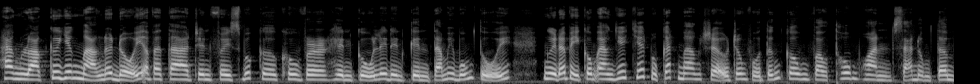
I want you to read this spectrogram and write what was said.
Hàng loạt cư dân mạng đã đổi avatar trên Facebook ờ, cover hình cụ Lê Đình Kình 84 tuổi, người đã bị công an giết chết một cách mang rợ trong vụ tấn công vào thôn Hoành, xã Đồng Tâm.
